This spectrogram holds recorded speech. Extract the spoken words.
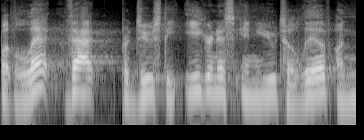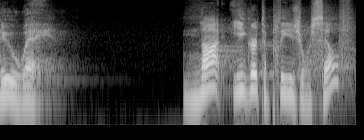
But let that produce the eagerness in you to live a new way. Not eager to please yourself,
